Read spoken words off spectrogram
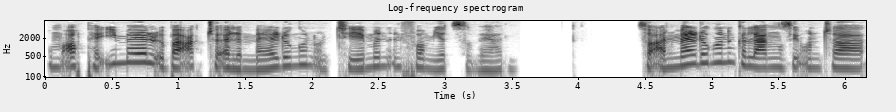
um auch per E-Mail über aktuelle Meldungen und Themen informiert zu werden. Zu Anmeldungen gelangen Sie unter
